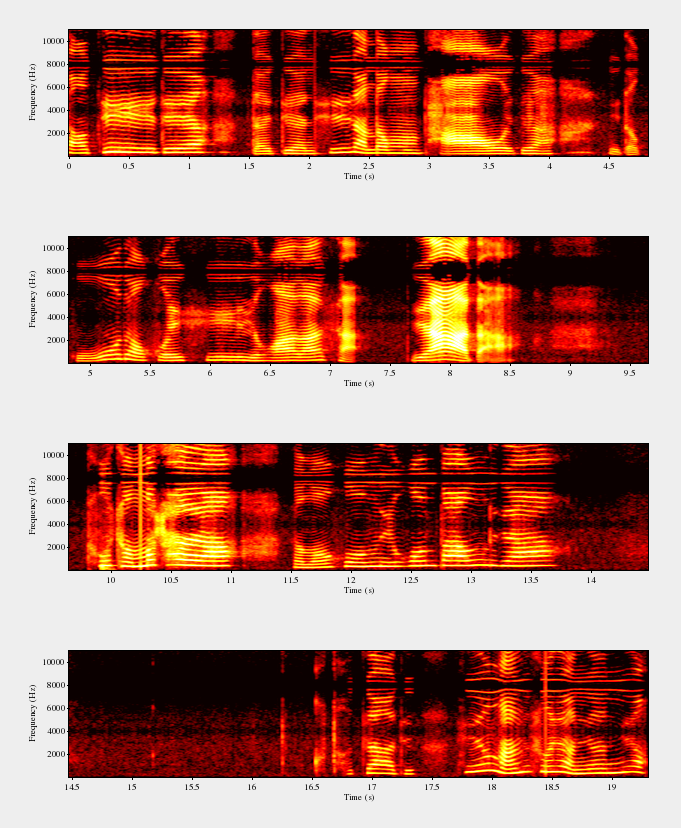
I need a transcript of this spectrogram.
小弟弟，在电梯上这么跑呀，你的骨头会稀里哗啦散架的。出什么事儿啊？怎么慌里慌张的呀？”骨头夹子。金兰说想尿尿，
